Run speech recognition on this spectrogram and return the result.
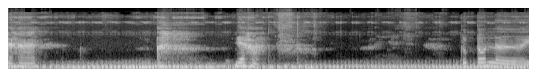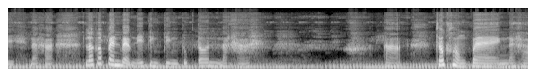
นะคะเนี่ยค่ะ ทุกต้นเลยนะคะ แล้วก็เป็นแบบนี้จริง ๆ ทุกต้นนะคะเจ้าของแปลงนะคะ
